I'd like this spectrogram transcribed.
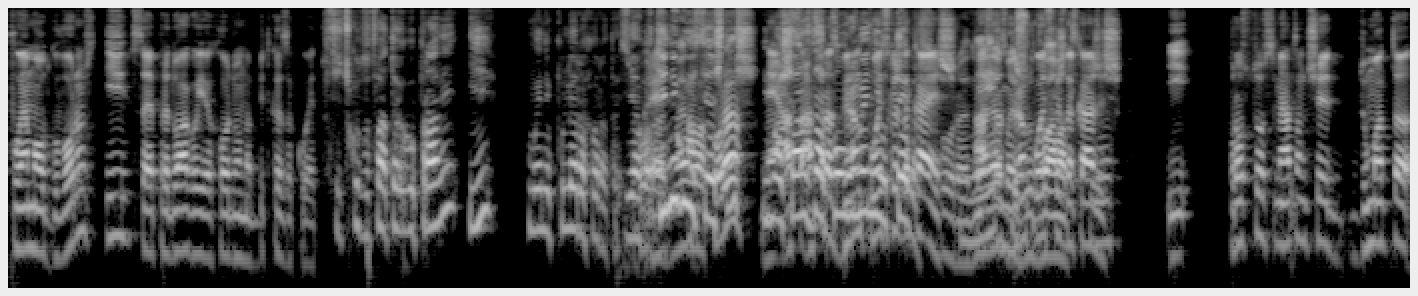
поема отговорност и се е предлагал и е ходил на битка за което. всичкото това той го прави и манипулира хората. И ако ти не го усещаш, Не, има шанс аз да е разбирам по-умен от искаш да тебе. кажеш. Според Аз разбирам какво искаш да двамата. кажеш. И просто смятам, че думата,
